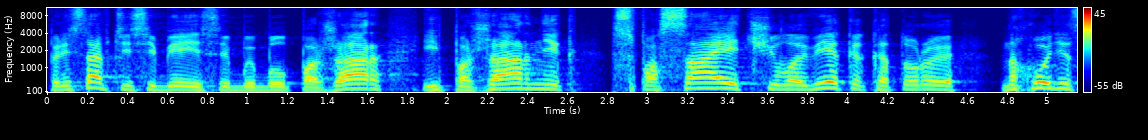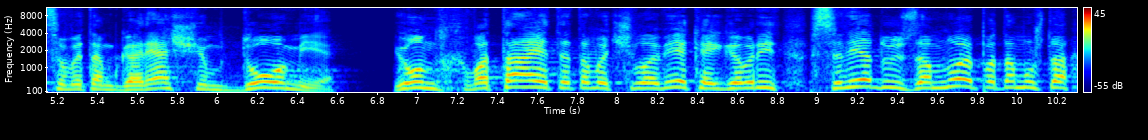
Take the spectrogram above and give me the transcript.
Представьте себе, если бы был пожар, и пожарник спасает человека, который находится в этом горящем доме, и он хватает этого человека и говорит, следуй за мной, потому что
